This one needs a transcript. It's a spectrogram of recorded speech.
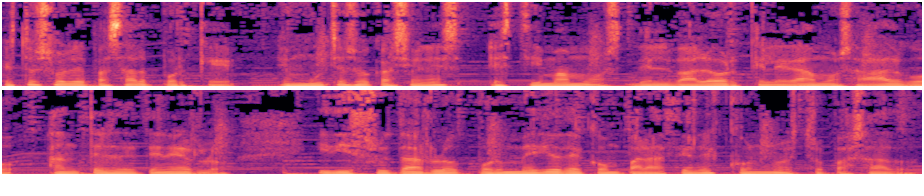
Esto suele pasar porque en muchas ocasiones estimamos del valor que le damos a algo antes de tenerlo y disfrutarlo por medio de comparaciones con nuestro pasado,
